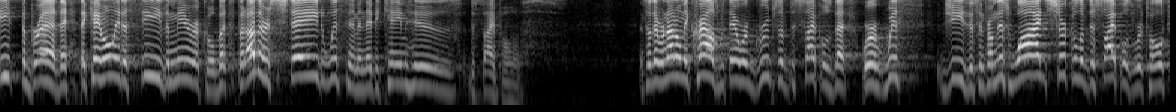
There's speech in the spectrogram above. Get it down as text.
eat the bread. They, they came only to see the miracle. But, but others stayed with him and they became his disciples. And so there were not only crowds, but there were groups of disciples that were with Jesus. And from this wide circle of disciples, we're told,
